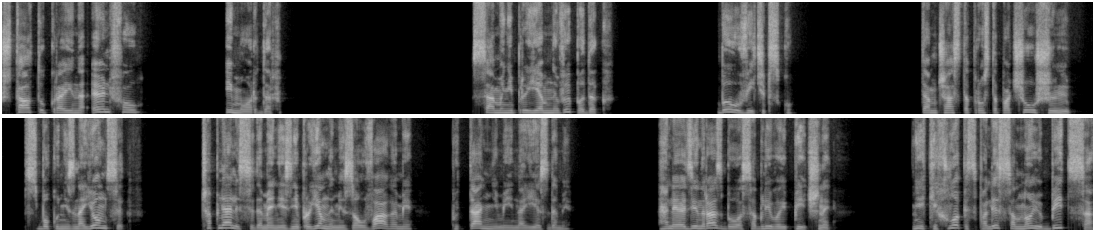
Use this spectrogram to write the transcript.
кшталту краіна эльфаў і мордар. Самы непрыемны выпадак быў у віцебску. Там часта проста пачуўшы з боку незнаёмцы, чапляліся да мяне з непрыемнымі заўвагамі, пытаннямі і наездамі. Але адзін раз быў асабліва эпічны. Нейкі хлопец палез са мною біцца,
